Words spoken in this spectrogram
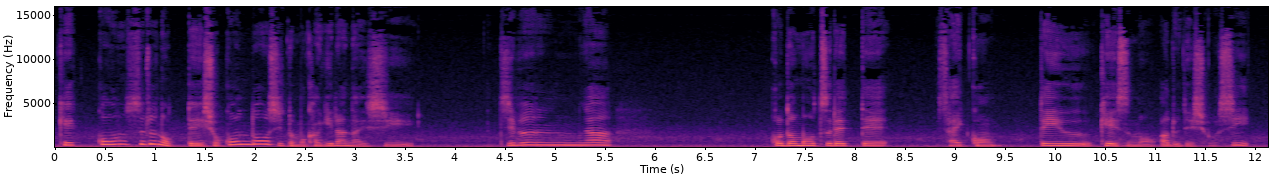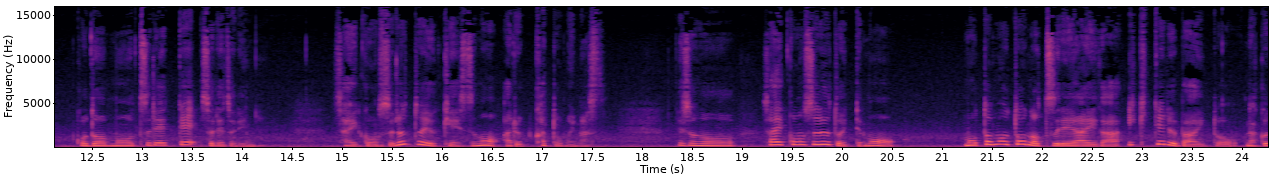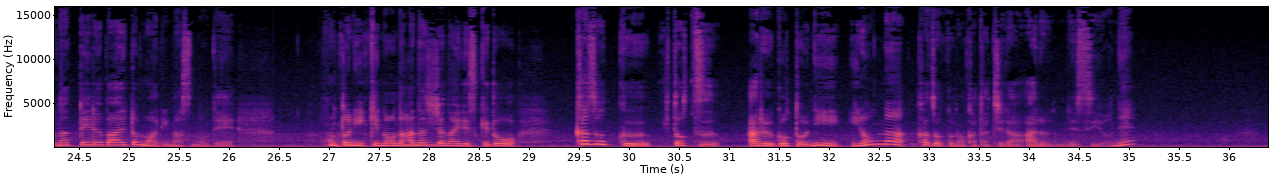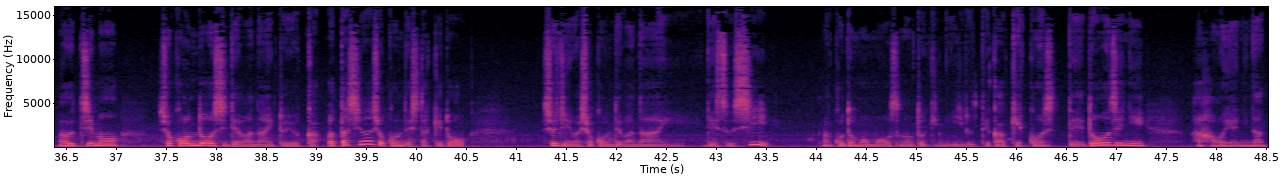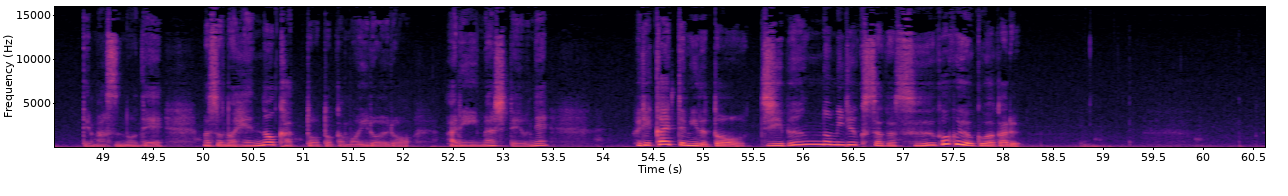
結婚するのって初婚同士とも限らないし自分が子供を連れて再婚っていうケースもあるでしょうし子供を連れてそれぞれに再婚するというケースもあるかと思います。でその再婚するといってももともとの連れ合いが生きてる場合と亡くなっている場合ともありますので本当に昨日の話じゃないですけど家族一つあるごとにいろんな家族の形があるんですよね。まあ、うちも初婚同士ではないというか私は初婚でしたけど主人は初婚ではないですし、まあ、子供もその時にいるっていうか結婚して同時に母親になってますので、まあ、その辺の葛藤とかもいろいろありましたよね。振り返ってみると自分の未熟さがすごくよくわかる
